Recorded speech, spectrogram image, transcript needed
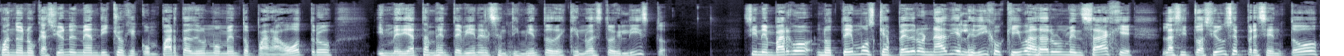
Cuando en ocasiones me han dicho que comparta de un momento para otro, inmediatamente viene el sentimiento de que no estoy listo. Sin embargo, notemos que a Pedro nadie le dijo que iba a dar un mensaje. La situación se presentó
